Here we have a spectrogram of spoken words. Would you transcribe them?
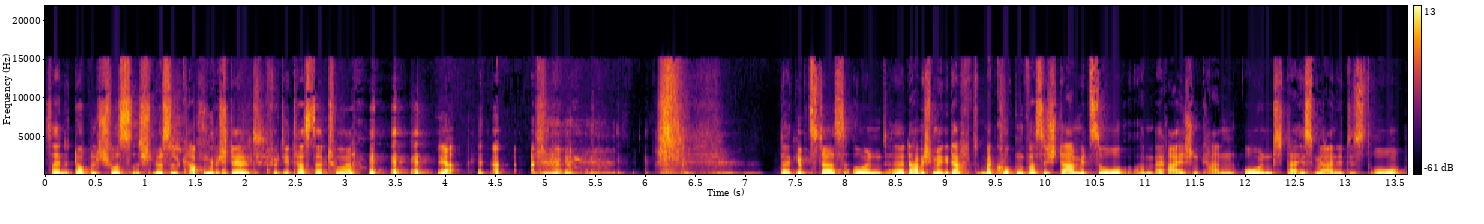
seine Doppelschuss-Schlüsselkappen bestellt für die Tastatur. ja. da gibt's das und äh, da habe ich mir gedacht, mal gucken, was ich damit so ähm, erreichen kann. Und da ist mir eine Distro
